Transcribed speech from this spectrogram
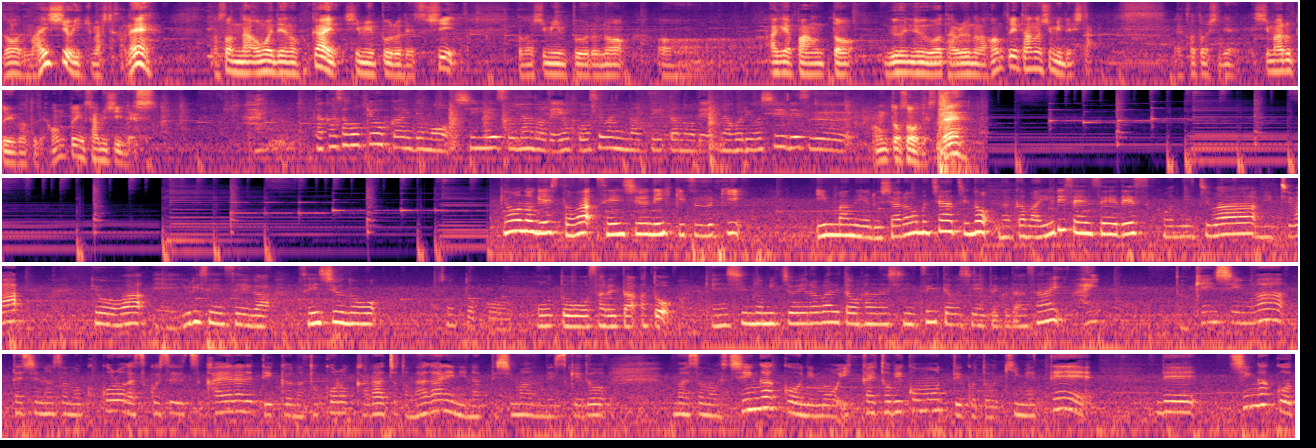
どう毎週行きましたかね。そんな思い出の深い市民プールですしこの市民プールのお揚げパンと牛乳を食べるのが本当に楽しみでした。え今年で閉まるということで本当に寂しいです。高砂協会でも CS などでよくお世話になっていたので名残惜しいです。本当そうですね。今日のゲストは先週に引き続きインマヌエル・シャローム・チャーチの仲間ゆり先生ですこんにちはこんにちは。今日は、えーゆり先生が先週のちょっとこう応答をされた後献身の道を選ばれたお話について教えてくださいはい。と献身は私のその心が少しずつ変えられていくようなところからちょっと流れになってしまうんですけど、まあその進学校にも一回飛び込もうっていうことを決めて、で進学校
